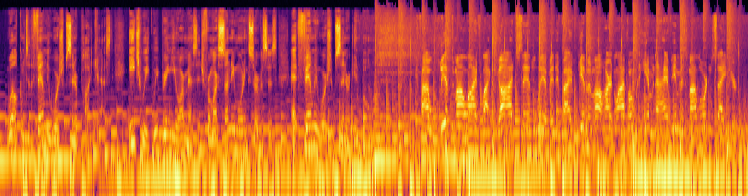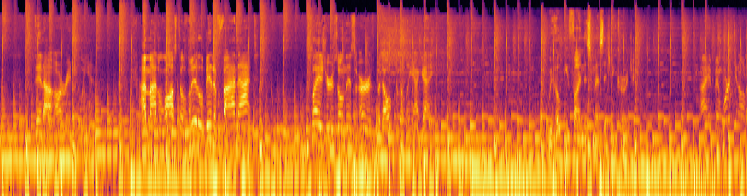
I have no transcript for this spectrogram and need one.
Welcome to the Family Worship Center podcast. Each week, we bring you our message from our Sunday morning services at Family Worship Center in Beaumont. If I lived my life like God said live it, if I've given my heart and life over to Him and I have Him as my Lord and Savior, then I already win. I might have lost a little bit of finite pleasures on this earth, but ultimately I gain. We hope you find this message encouraging. I have been working on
